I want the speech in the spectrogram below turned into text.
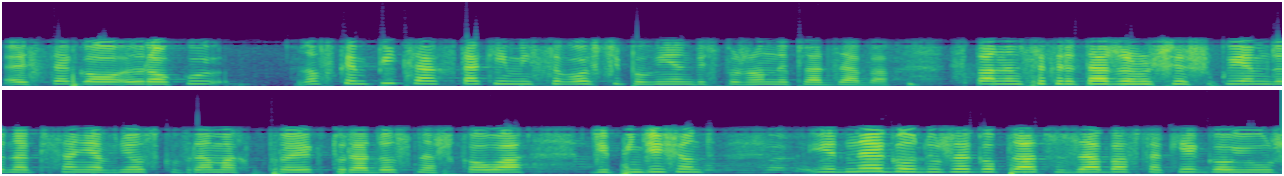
e, z tego roku, no w Kępicach w takiej miejscowości powinien być porządny plac zabaw. Z panem sekretarzem już się szykujemy do napisania wniosku w ramach projektu Radosna Szkoła, gdzie 50 jednego dużego placu zabaw, takiego już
